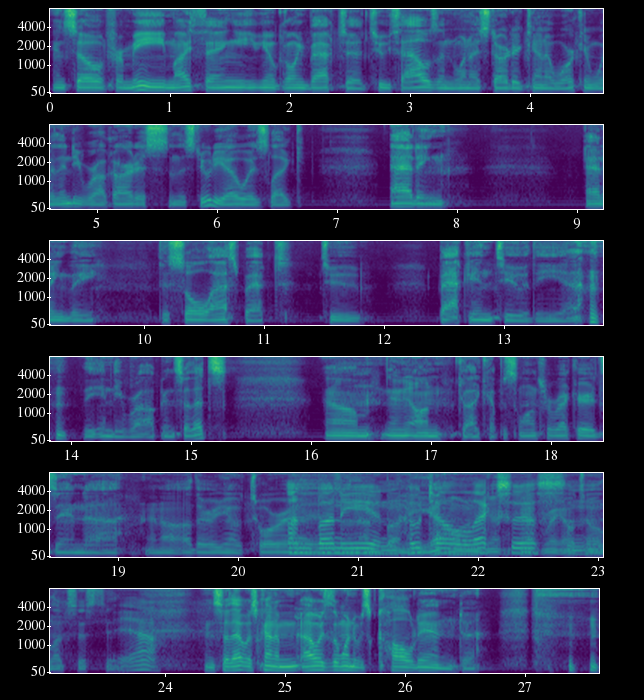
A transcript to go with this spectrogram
And so for me, my thing, you know, going back to 2000 when I started kind of working with indie rock artists in the studio, was like adding adding the the soul aspect to back into the uh, the indie rock, and so that's um, and on Guy Capecelatro records and uh, and other you know Torres Unbunny and Unbunny. Hotel oh, yeah, Alexis yeah, right, Hotel and- Alexis. Yeah. And so that was kind of I was the one who was called in to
